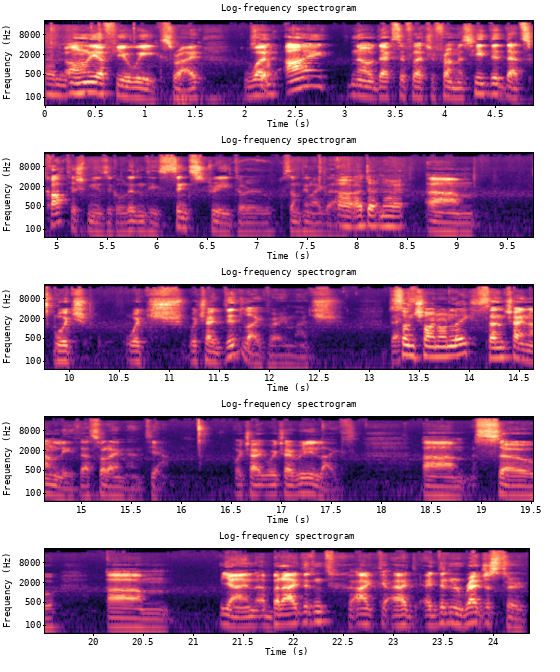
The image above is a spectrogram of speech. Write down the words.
Um, only a few weeks, right? What Still. I know Dexter Fletcher from is he did that Scottish musical, didn't he? Sink Street or something like that. Uh, I don't know it. um, which which which I did like very much. Dex- Sunshine on Leith. Sunshine on Leith. That's what I meant. Yeah, which I which I really liked. Um, so, um, yeah, and but I didn't I, I I didn't register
